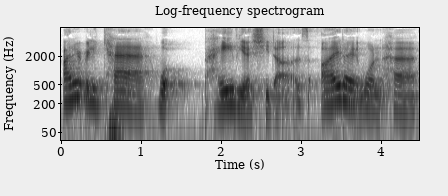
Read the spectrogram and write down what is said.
I don't really care what behavior she does. I don't want her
